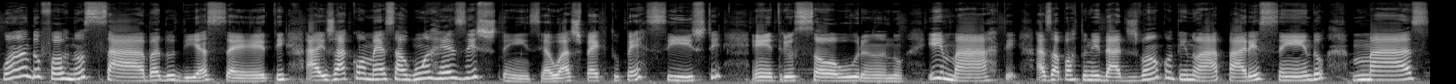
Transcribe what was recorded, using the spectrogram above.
quando for no sábado, dia 7, aí já começa alguma resistência. O aspecto persiste entre o Sol, Urano e Marte. As oportunidades vão continuar aparecendo, mas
